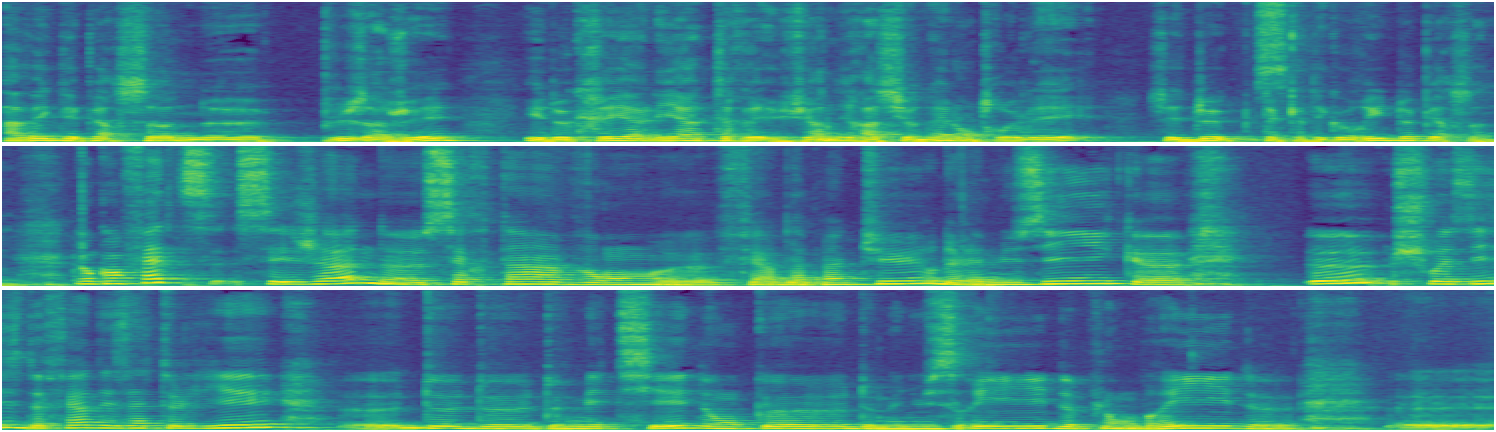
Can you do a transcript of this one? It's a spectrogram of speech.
avec des personnes euh, plus âgées et de créer un lien générationnel entre les, ces deux catégories de personnes. Donc en fait, ces jeunes, euh, certains vont euh, faire de la peinture, de la musique, eux choisissent de faire des ateliers de, de, de métiers, donc de menuiserie, de plomberie, de, euh,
